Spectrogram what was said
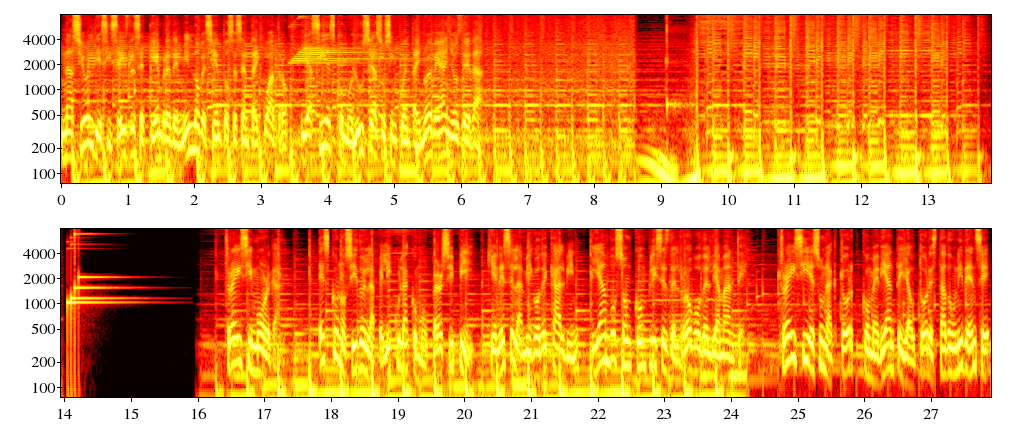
Nació el 16 de septiembre de 1964 y así es como luce a sus 59 años de edad. Tracy Morgan. Es conocido en la película como Percy P., quien es el amigo de Calvin, y ambos son cómplices del robo del diamante. Tracy es un actor, comediante y autor estadounidense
